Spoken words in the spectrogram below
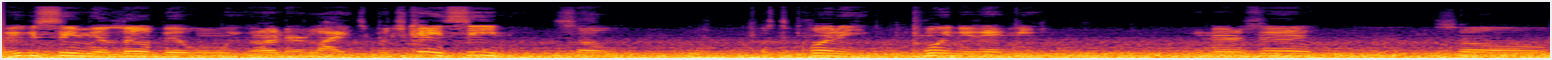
Well, you can see me a little bit when we under lights, but you can't see me. So what's the point of pointing at me? You know what I'm saying? So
